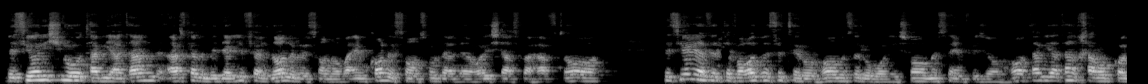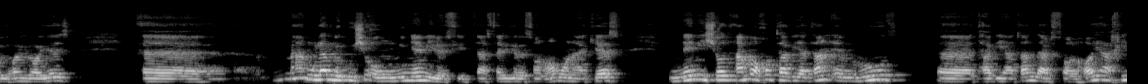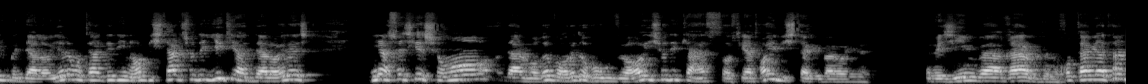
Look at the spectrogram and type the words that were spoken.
بسیاریش رو طبیعتا عرض کردم به دلیل فقدان رسانه و امکان سانسور در دهه‌های 60 و 70 بسیاری از اتفاقات مثل ترورها مثل روایش ها مثل انفجارها طبیعتا خرابکاری های رایج معمولا به گوش عمومی نمی‌رسید. از طریق رسانه ها منعکس نمی‌شد. اما خب طبیعتا امروز طبیعتا در سالهای اخیر به دلایل متعدد اینها بیشتر شده. یکی از دلایلش این هستش که شما در واقع وارد حوزه هایی شدید که حساسیت های بیشتری برای رژیم و غرب داره. خب طبیعتا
